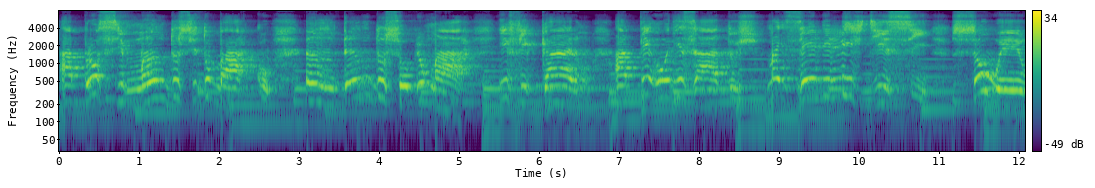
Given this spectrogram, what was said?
aproximando-se do barco, andando sobre o mar, e ficaram aterrorizados. Mas ele lhes disse: Sou eu,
